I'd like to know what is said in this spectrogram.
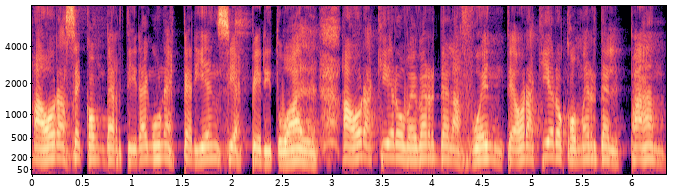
Ahora se convertirá en una experiencia espiritual. Ahora quiero beber de la fuente. Ahora quiero comer del pan.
